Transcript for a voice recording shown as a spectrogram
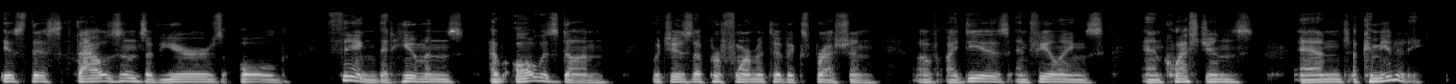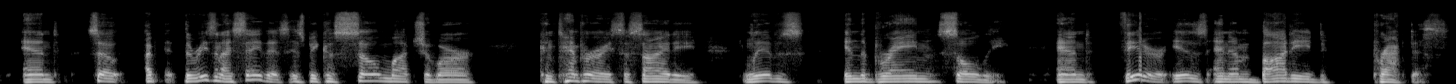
is this thousands of years old thing that humans have always done, which is a performative expression of ideas and feelings and questions and a community. And so I, the reason I say this is because so much of our contemporary society lives in the brain solely. And theater is an embodied practice.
